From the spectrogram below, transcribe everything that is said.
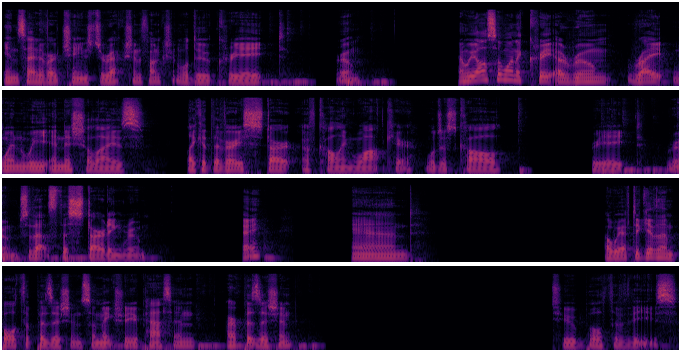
inside of our change direction function, we'll do create room. And we also want to create a room right when we initialize, like at the very start of calling walk here. We'll just call create room. So that's the starting room. Okay. And Oh, we have to give them both the position. So make sure you pass in our position to both of these.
